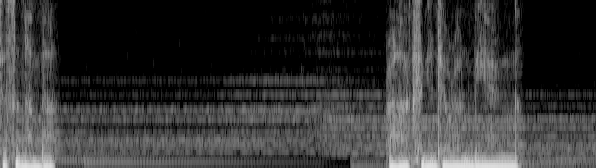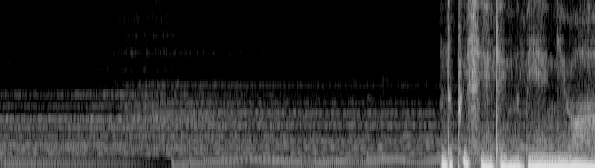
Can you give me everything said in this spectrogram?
This is Sananda. Relaxing into your own being. And appreciating the being you are.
